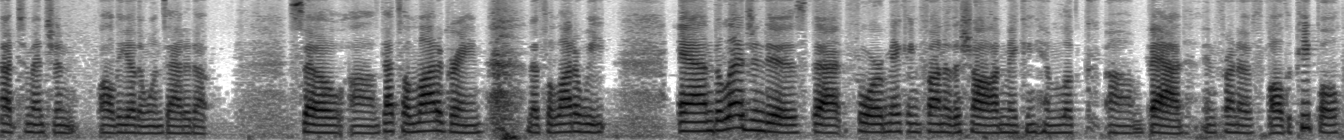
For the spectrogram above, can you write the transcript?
not to mention all the other ones added up. So um, that's a lot of grain. that's a lot of wheat. And the legend is that for making fun of the Shah and making him look um, bad in front of all the people,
